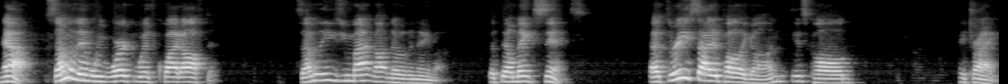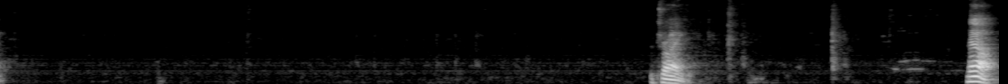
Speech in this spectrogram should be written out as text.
Now, some of them we've worked with quite often. Some of these you might not know the name of, but they'll make sense. A three-sided polygon is called a triangle. A triangle. Now,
